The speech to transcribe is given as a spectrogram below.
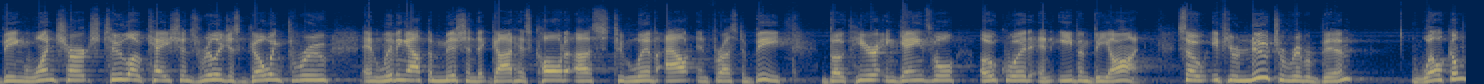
being one church, two locations, really just going through and living out the mission that God has called us to live out and for us to be, both here in Gainesville, Oakwood, and even beyond. So if you're new to Riverbend, welcome.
